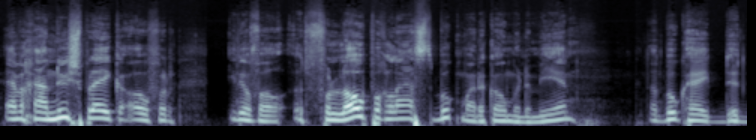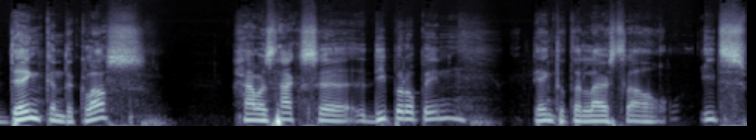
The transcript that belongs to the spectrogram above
En we gaan nu spreken over in ieder geval het voorlopig laatste boek, maar er komen er meer. Dat boek heet De Denkende Klas. Gaan we straks uh, dieper op in. Ik denk dat de luisteraar al iets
